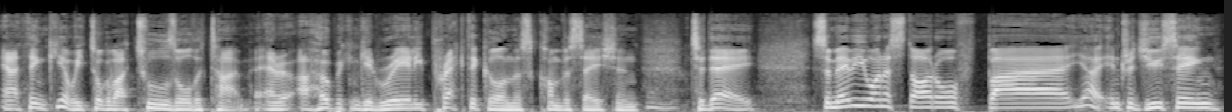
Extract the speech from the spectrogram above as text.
And I think, you know, we talk about tools all the time. And I hope we can get really practical in this conversation mm. today. So maybe you want to start off by, yeah, introducing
